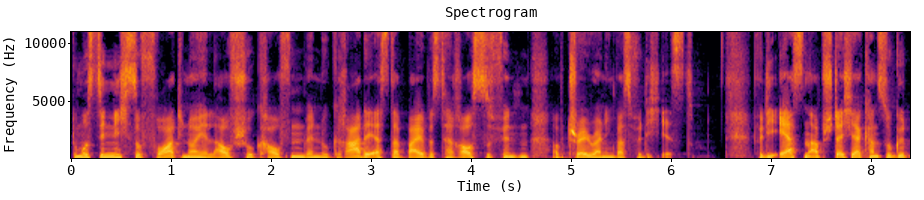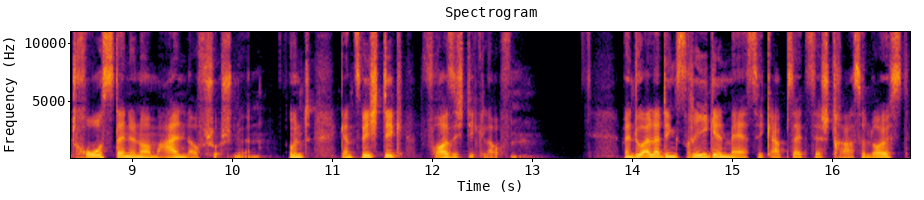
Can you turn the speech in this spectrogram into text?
du musst dir nicht sofort neue Laufschuhe kaufen, wenn du gerade erst dabei bist herauszufinden, ob Trailrunning was für dich ist. Für die ersten Abstecher kannst du getrost deine normalen Laufschuhe schnüren. Und, ganz wichtig, vorsichtig laufen. Wenn du allerdings regelmäßig abseits der Straße läufst,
